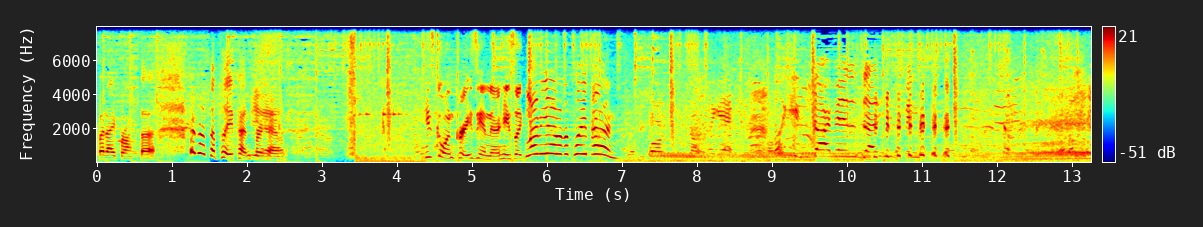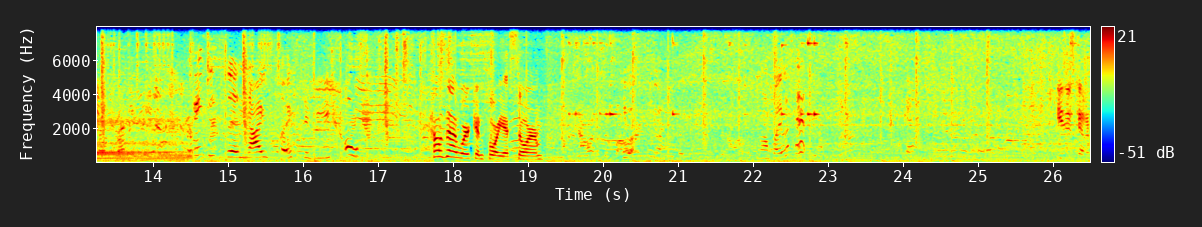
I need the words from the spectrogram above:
But I brought the, I brought the playpen for Yeah. him. He's going crazy in there. He's like, let me out of the playpen. Look at he's diving into I think it's a nice place to be. Oh, How's that working for you, Storm? you want, you want, you want to play with it? He's just gonna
